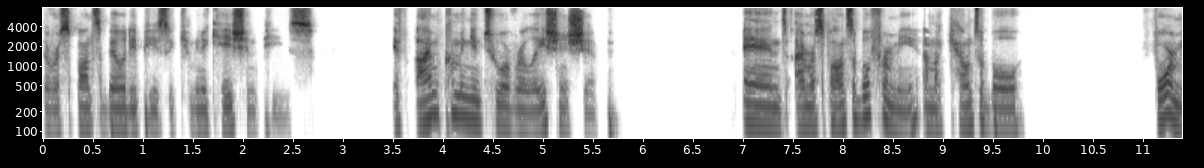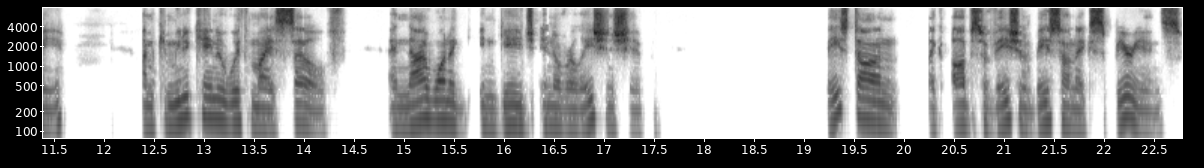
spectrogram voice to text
the responsibility piece the communication piece if i'm coming into a relationship and I'm responsible for me. I'm accountable for me. I'm communicating with myself, and now I want to engage in a relationship based on like observation, based on experience.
